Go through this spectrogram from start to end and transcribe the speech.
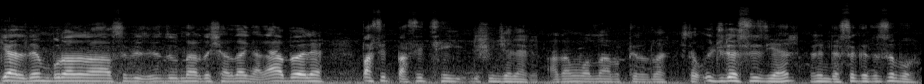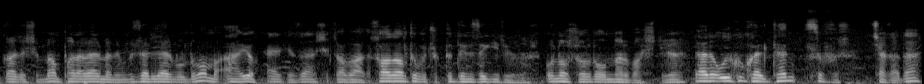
geldim buranın ağası biziz. Bunlar dışarıdan geldi. Ha böyle basit basit şey düşünceler. Adamı vallahi bıktırdılar. İşte ücretsiz yerin de sıkıntısı bu. Kardeşim ben para vermedim. Güzel yer buldum ama ah yok. Herkes aşık sabaha. Saat altı buçukta denize giriyorlar. Ondan sonra da onlar başlıyor. Yani uyku kaliten sıfır. Çakada.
